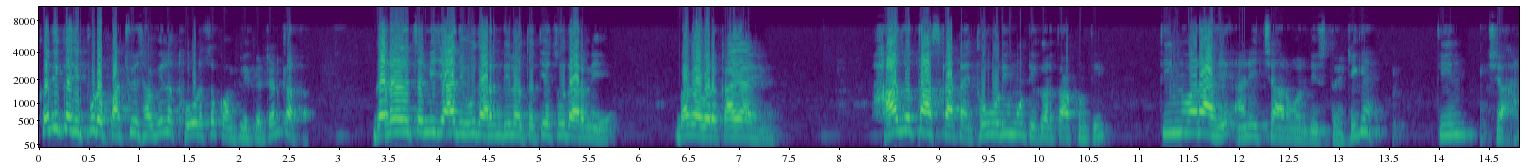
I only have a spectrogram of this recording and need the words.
कधी कधी पुढं पाचवी सहावीला थोडंसं कॉम्प्लिकेटेड करतात. घड्याळाचं मी जे आधी उदाहरण दिलं होतं तेच उदाहरण आहे. बघा बरं काय आहे. हा जो तास काटा आहे थोडी मोठी करतो आकृती. तीन वर आहे आणि चार वर दिसतोय. ठीक आहे? तीन चार.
